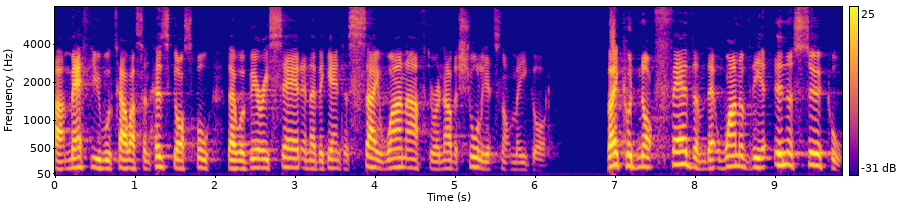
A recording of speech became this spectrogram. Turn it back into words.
Uh, Matthew will tell us in his gospel they were very sad and they began to say one after another, Surely it's not me, God. They could not fathom that one of their inner circle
